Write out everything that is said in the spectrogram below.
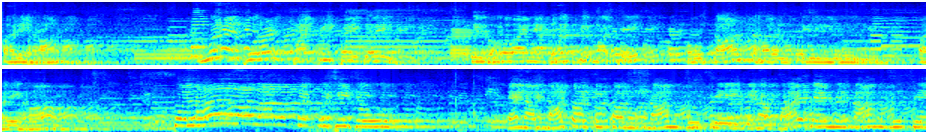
અરે હા. મને પૂરણ ખાતરી થઈ ગઈ કે ભગવાને ધરતી માથે અવતાર ધારણ કરી લીધો છે. અરે હા. તો લાવ પૂછી જવું એના માતા પિતાનું નામ શું છે એના ભાઈ બહેનનું નામ શું છે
